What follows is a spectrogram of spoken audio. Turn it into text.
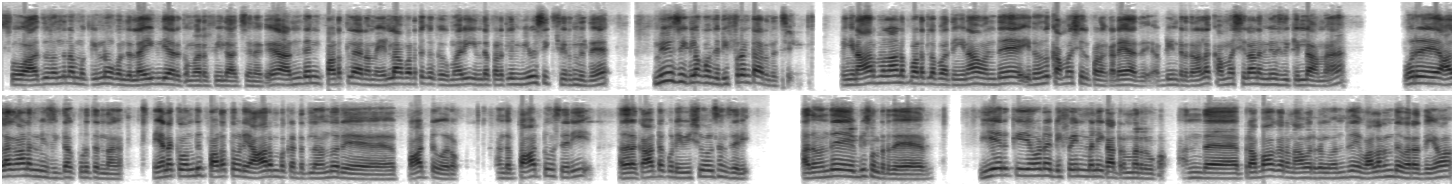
ஸோ அது வந்து நமக்கு இன்னும் கொஞ்சம் லைவ்லியா இருக்க மாதிரி ஃபீல் ஆச்சு எனக்கு. அண்ட் தென் படத்துல நம்ம எல்லா படத்துக்கும் இருக்க மாதிரி இந்த படத்துல மியூசிக்ஸ் இருந்தது. மியூசிக்லாம் கொஞ்சம் டிஃப்ரெண்டா இருந்துச்சு. நீங்க நார்மலான படத்துல பாத்தீங்கன்னா வந்து இது வந்து கமர்ஷியல் படம் கிடையாது அப்படின்றதுனால கமர்ஷியலான மியூசிக் இல்லாம ஒரு அழகான மியூசிக் தான் கொடுத்துருந்தாங்க. எனக்கு வந்து படத்தோடைய ஆரம்ப கட்டத்துல வந்து ஒரு பாட்டு வரும். அந்த பாட்டும் சரி அதுல காட்டக்கூடிய விஷுவல்ஸும் சரி. அதை வந்து எப்படி சொல்றது? இயற்கையோட டிஃபைன் பண்ணி காட்டுற மாதிரி இருக்கும். அந்த பிரபாகரன் அவர்கள் வந்து வளர்ந்து வரதையும்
